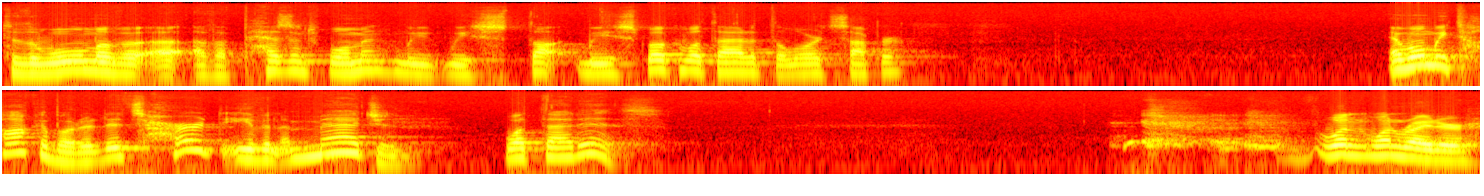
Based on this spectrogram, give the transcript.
to the womb of a, of a peasant woman. We, we, st- we spoke about that at the Lord's Supper. And when we talk about it, it's hard to even imagine what that is. One, one writer,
